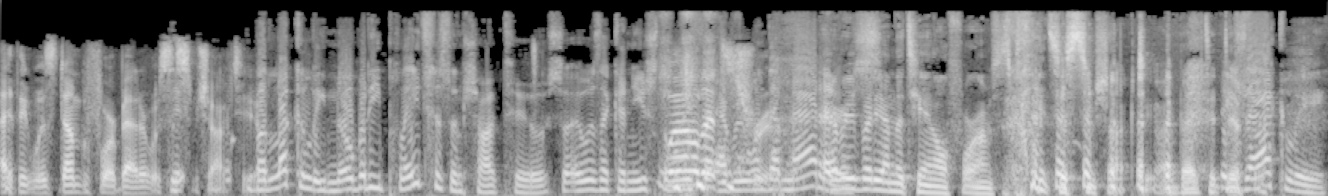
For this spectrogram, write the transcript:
I think, was done before better with System Shock 2. But luckily, nobody played System Shock 2, so it was like a new story Well, to that's everyone true. that matters. everybody on the TNL forums has played System Shock 2. I beg to differ. Exactly.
